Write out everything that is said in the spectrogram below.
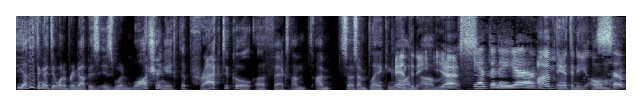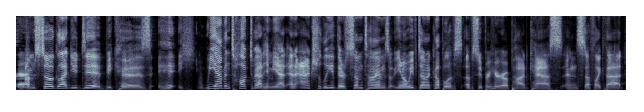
the other thing I did want to bring up is is when watching it, the practical effects. I'm I'm so as I'm blanking Anthony, on um, yes. Anthony, yeah. I'm Anthony. Oh my so good. I'm so glad you did because he, he- we haven't talked about him yet. And actually, there's sometimes, you know, we've done a couple of, of superhero podcasts and stuff like that.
